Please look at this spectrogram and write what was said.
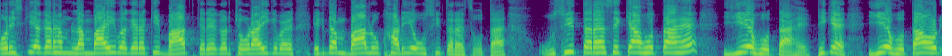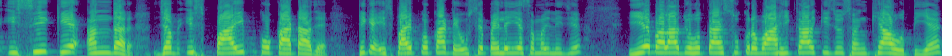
और इसकी अगर हम लंबाई वगैरह की बात करें, अगर चौड़ाई की एकदम बाल उखाड़िए, उसी तरह से होता है। उसी तरह से क्या होता है? ये होता है, ठीक है? ये होता है और इसी के अंदर जब इस पाइप को काटा जाए, ठीक है? इस पाइप को काटे, उससे पहले ये समझ लीजिए ये वाला जो होता है शुक्रवाहिका की जो संख्या होती है,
